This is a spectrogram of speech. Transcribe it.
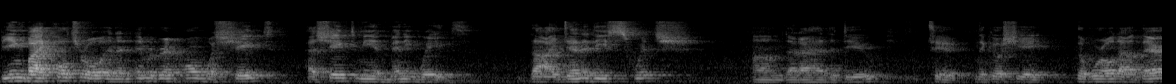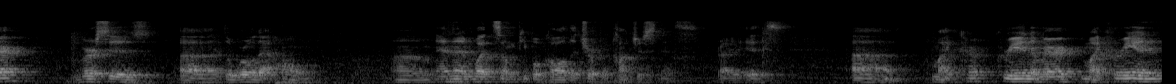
Being bicultural in an immigrant home was shaped, has shaped me in many ways. The identity switch um, that I had to do to negotiate the world out there versus uh, the world at home. Um, and then what some people call the triple consciousness, right? It's uh, my Korean American, my Korean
